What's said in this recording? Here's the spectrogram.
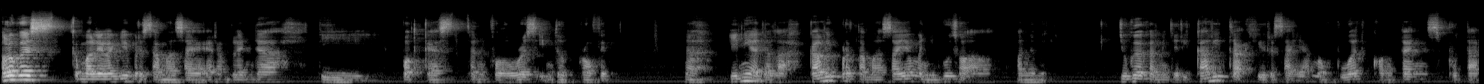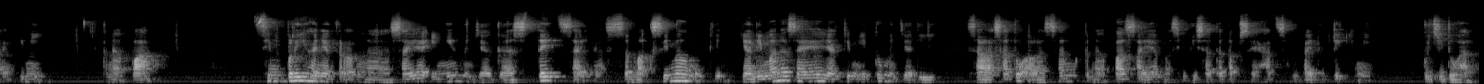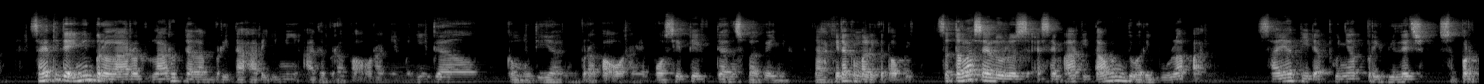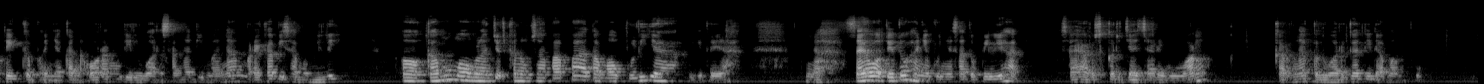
Halo guys, kembali lagi bersama saya Aaron Blenda di podcast 10 Followers into Profit. Nah, ini adalah kali pertama saya menyinggung soal pandemi. Juga akan menjadi kali terakhir saya membuat konten seputar ini. Kenapa? Simply hanya karena saya ingin menjaga state saya semaksimal mungkin, yang di mana saya yakin itu menjadi salah satu alasan kenapa saya masih bisa tetap sehat sampai detik ini. Puji Tuhan. Saya tidak ingin berlarut-larut dalam berita hari ini ada berapa orang yang meninggal, kemudian berapa orang yang positif, dan sebagainya. Nah, kita kembali ke topik. Setelah saya lulus SMA di tahun 2008, saya tidak punya privilege seperti kebanyakan orang di luar sana di mana mereka bisa memilih, oh kamu mau melanjutkan usaha apa atau mau kuliah gitu ya. Nah, saya waktu itu hanya punya satu pilihan. Saya harus kerja cari uang karena keluarga tidak mampu.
